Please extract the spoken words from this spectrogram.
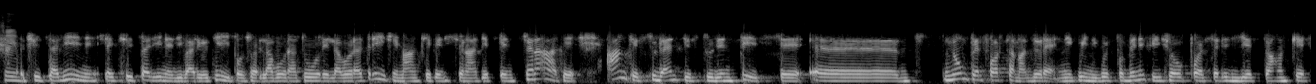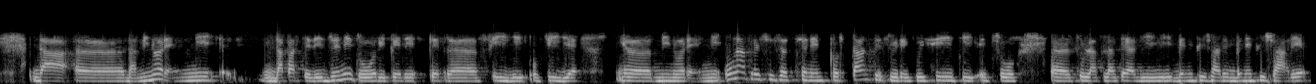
sì. cittadini e cittadine di vario tipo, cioè lavoratori e lavoratrici, ma anche pensionati e pensionate, anche studenti e studenti studentesse eh, non per forza maggiorenni, quindi questo beneficio può essere richiesto anche da, eh, da minorenni, da parte dei genitori per, per figli o figlie eh, minorenni. Una precisazione importante sui requisiti e su, eh, sulla platea di beneficiari e beneficiarie.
